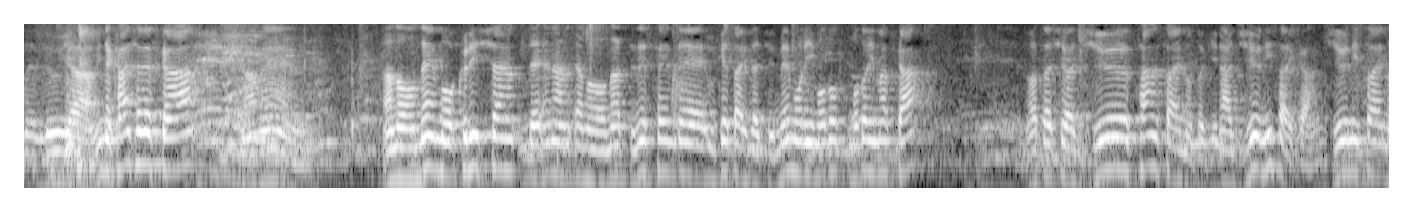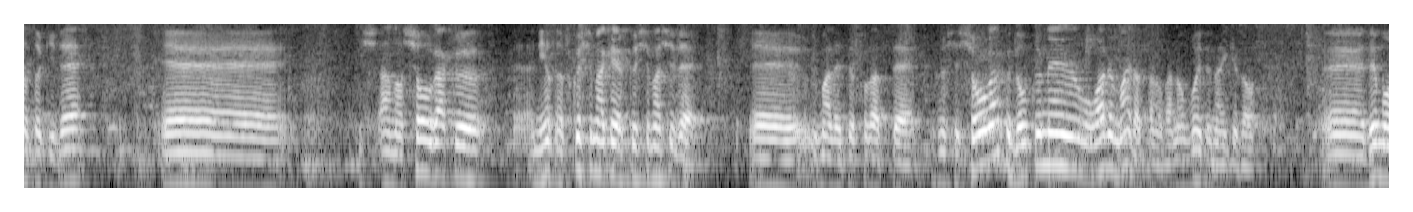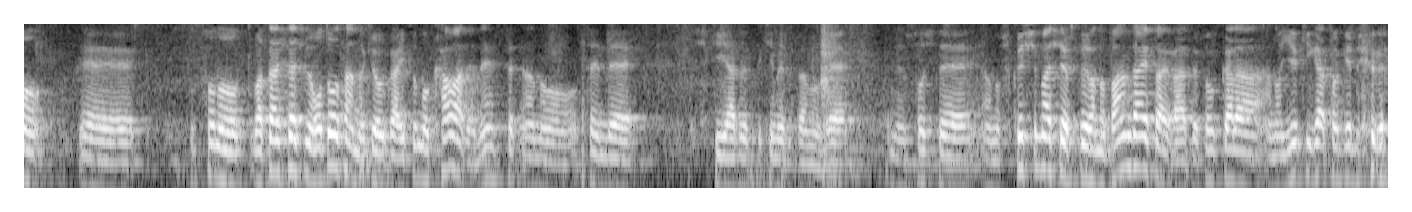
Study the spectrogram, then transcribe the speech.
ハレルヤみんな感謝ですか？アメンあのねもうクリスチャンでなあのなってね洗礼受けた人たちメモリー戻戻りますか？私は13歳の時な12歳か。12歳の時で、えーあの小学福島県福島市で、えー生まれて育ってそして小学6年終わる前だったのかな？覚えてないけど、えーでも、えーその私たちのお父さんの教会いつも川でねあの洗礼式やるって決めてたので、そしてあの福島市は普通あの磐梯山があってそこからあの雪が溶けてる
